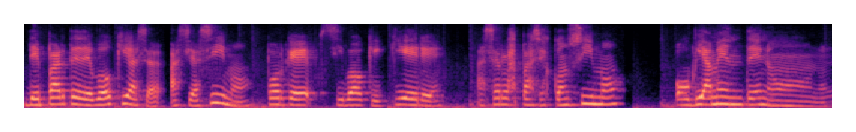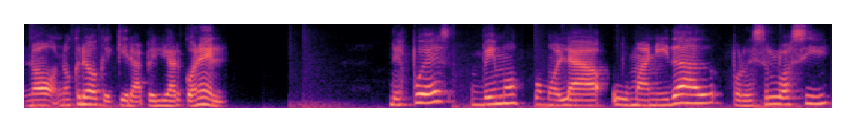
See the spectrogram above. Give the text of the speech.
de parte de Boki hacia, hacia Simo. Porque si Boki quiere hacer las paces con Simo, obviamente no, no, no creo que quiera pelear con él. Después vemos como la humanidad, por decirlo así,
